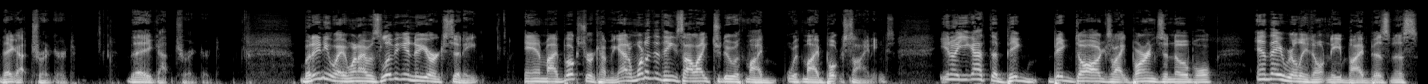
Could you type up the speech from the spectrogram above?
They got triggered. They got triggered. But anyway, when I was living in New York City and my books were coming out, and one of the things I like to do with my with my book signings, you know, you got the big big dogs like Barnes and Noble and they really don't need my business.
